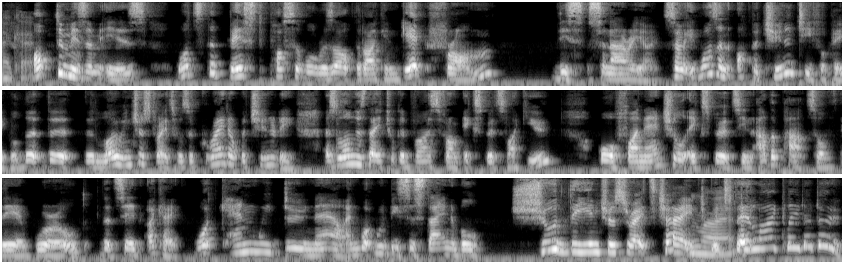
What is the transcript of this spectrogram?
Okay. Optimism is what's the best possible result that I can get from this scenario. So it was an opportunity for people. The, the, the low interest rates was a great opportunity as long as they took advice from experts like you or financial experts in other parts of their world that said, okay, what can we do now and what would be sustainable should the interest rates change, right. which they're likely to do?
